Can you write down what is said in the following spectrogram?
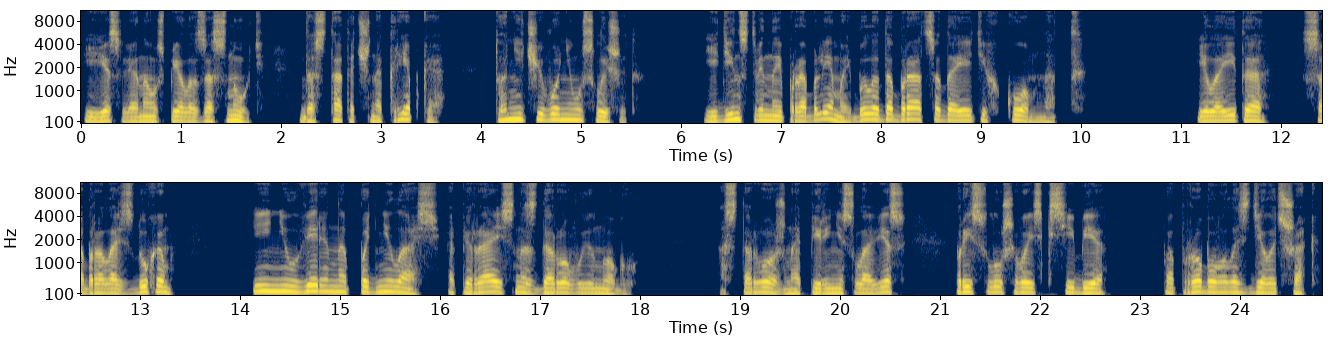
и если она успела заснуть достаточно крепко, то ничего не услышит. Единственной проблемой было добраться до этих комнат. Илаита собралась с духом и неуверенно поднялась, опираясь на здоровую ногу. Осторожно перенесла вес, прислушиваясь к себе, попробовала сделать шаг.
